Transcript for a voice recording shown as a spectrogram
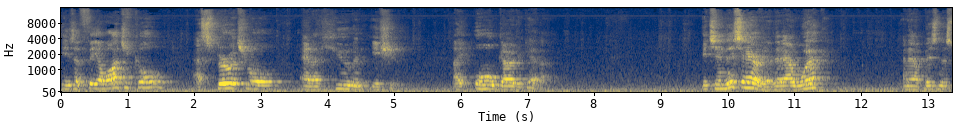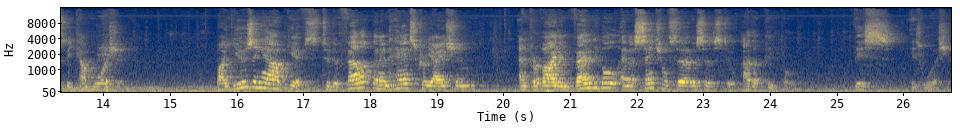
is a theological, a spiritual, and a human issue. They all go together. It's in this area that our work and our business become worship. By using our gifts to develop and enhance creation and providing valuable and essential services to other people, this is worship.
